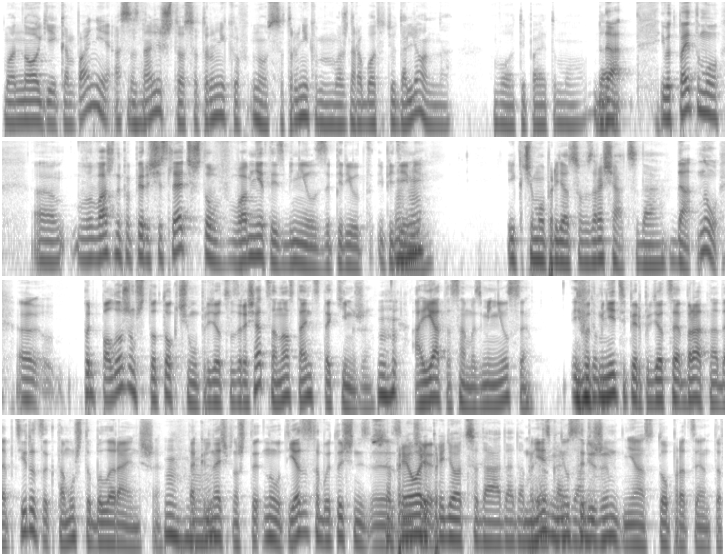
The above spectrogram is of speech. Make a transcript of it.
многие компании осознали, что сотрудников, ну, с сотрудниками можно работать удаленно. Вот, и поэтому, да. Да. И вот поэтому э, важно поперечислять, что во мне-то изменилось за период эпидемии. Мгм. И к чему придется возвращаться, да. Да, ну, э, предположим, что то, к чему придется возвращаться, оно останется таким же. Мгм. А я-то сам изменился. И вот Да. мне теперь придется обратно адаптироваться к тому, что было раньше. Мгм. Так или иначе, потому что, ну, вот я за собой точно... э, То есть априори придется, да, да, да. У меня изменился заново. режим дня 100%.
